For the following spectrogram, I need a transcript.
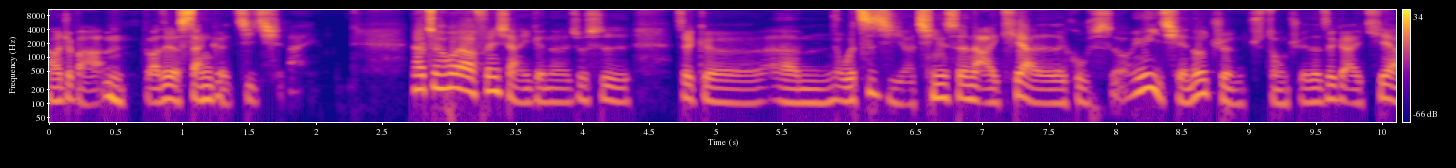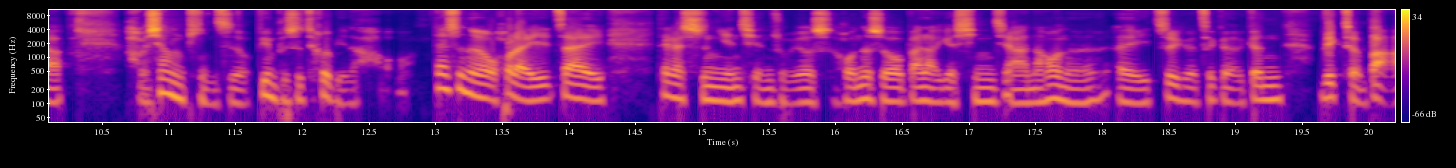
然后就把嗯把这个三个记起来。那最后要分享一个呢，就是这个嗯，我自己啊亲身的 IKEA 的故事哦。因为以前都觉总觉得这个 IKEA 好像品质哦并不是特别的好，但是呢，我后来在大概十年前左右的时候，那时候搬到一个新家，然后呢，哎，这个这个跟 Victor 爸，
